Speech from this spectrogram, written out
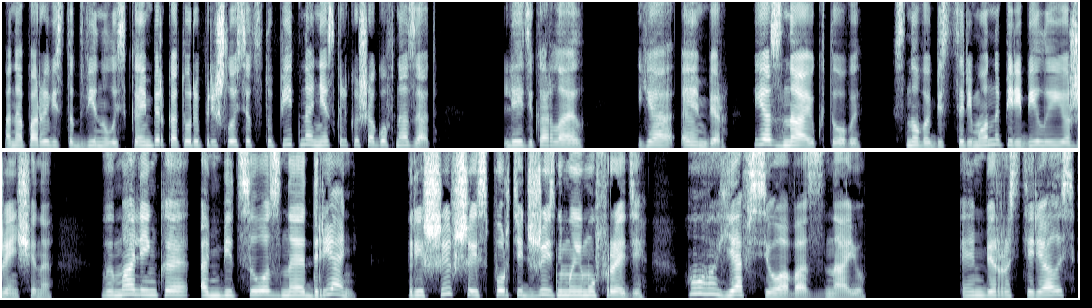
Она порывисто двинулась к Эмбер, которой пришлось отступить на несколько шагов назад. «Леди Карлайл, я Эмбер, я знаю, кто вы», — снова бесцеремонно перебила ее женщина. «Вы маленькая, амбициозная дрянь, решившая испортить жизнь моему Фредди. О, я все о вас знаю». Эмбер растерялась,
